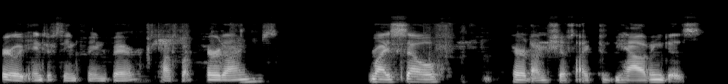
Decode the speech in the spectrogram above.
Fairly interesting thing there. Talks about paradigms. Myself, paradigm shifts I could be having is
